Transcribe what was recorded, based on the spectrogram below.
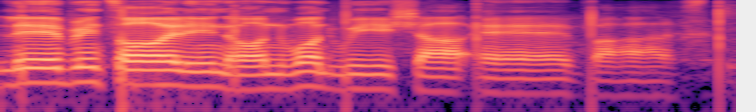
Laboring, toiling on what we shall ever stay.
